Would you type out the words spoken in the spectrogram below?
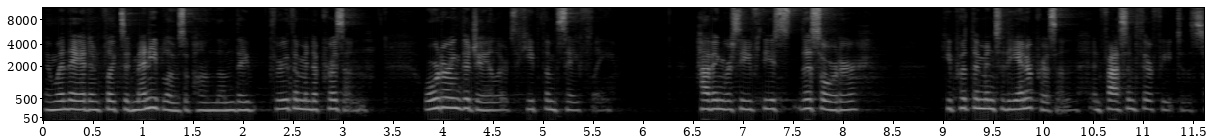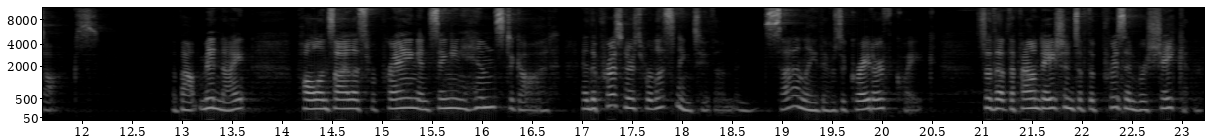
And when they had inflicted many blows upon them, they threw them into prison ordering the jailer to keep them safely. Having received these, this order, he put them into the inner prison and fastened their feet to the stocks. About midnight, Paul and Silas were praying and singing hymns to God, and the prisoners were listening to them. And suddenly there was a great earthquake, so that the foundations of the prison were shaken.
